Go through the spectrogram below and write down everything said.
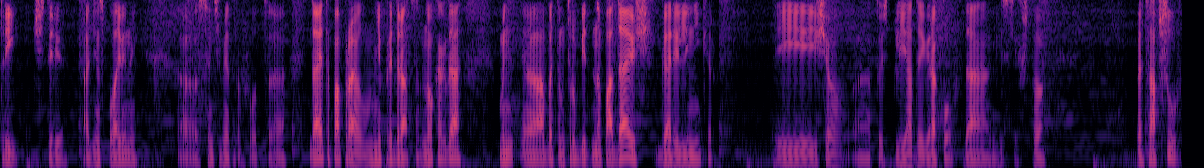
3, 4, 1,5 э, сантиметров. Вот, э, да, это по правилам, не придраться. Но когда э, об этом трубит нападающий Гарри Линникер и еще, э, то есть плеяда игроков, да, английских, что это абсурд.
